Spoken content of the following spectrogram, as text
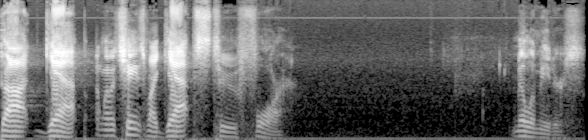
dot gap. I'm going to change my gaps to 4 millimeters.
